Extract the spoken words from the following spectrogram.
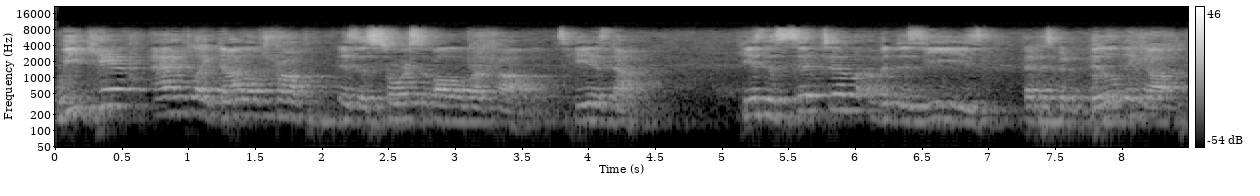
We can't act like Donald Trump is the source of all of our problems. He is not. He is the symptom of a disease that has been building up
